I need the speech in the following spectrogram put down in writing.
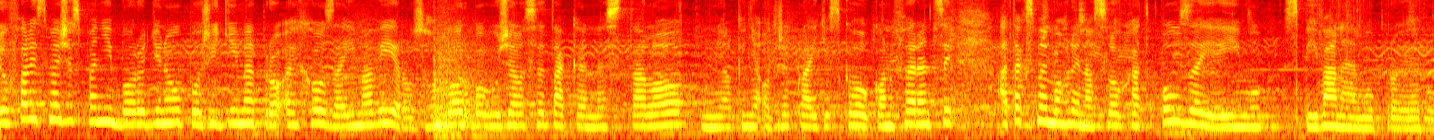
Doufali jsme, že s paní Borodinou pořídíme pro Echo zajímavý rozhovor, bohužel se tak nestalo, umělkyně odřekla i tiskovou konferenci a tak jsme mohli naslouchat pouze jejímu zpívanému projevu.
